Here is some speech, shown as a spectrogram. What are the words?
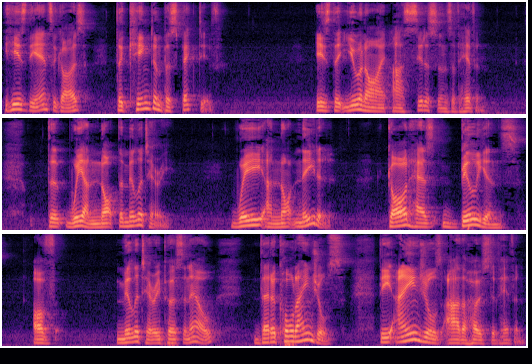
here's the answer, guys. The kingdom perspective is that you and I are citizens of heaven. That we are not the military. We are not needed God has billions of military personnel that are called angels. The angels are the host of heaven.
